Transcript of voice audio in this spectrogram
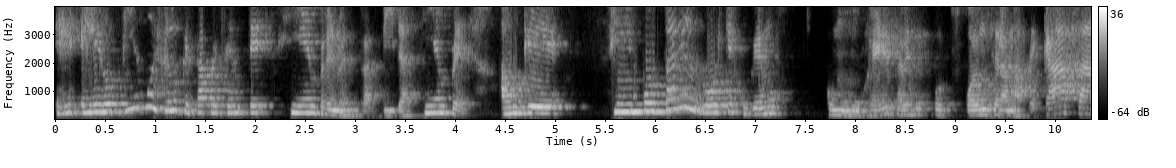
eh, el erotismo es algo que está presente siempre en nuestras vidas, siempre, aunque sin importar el rol que juguemos como mujeres a veces pues, podemos ser amas de casa,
